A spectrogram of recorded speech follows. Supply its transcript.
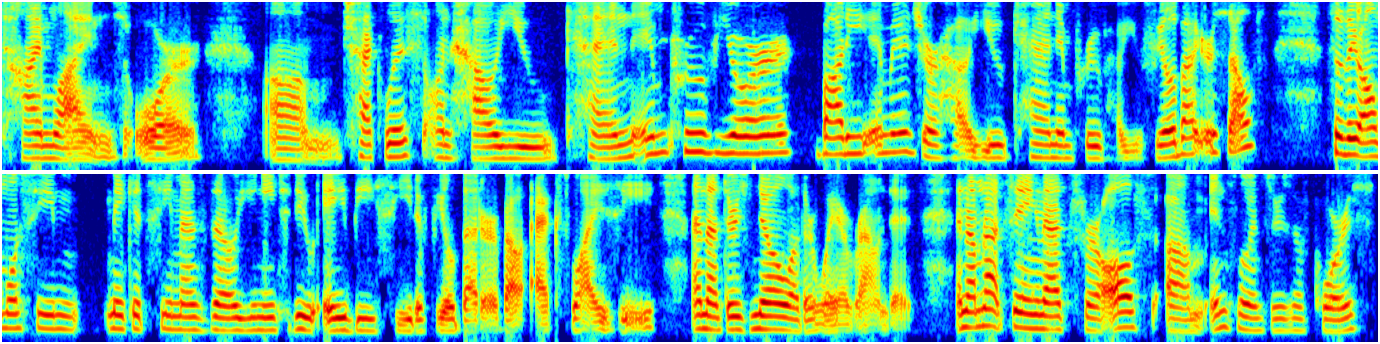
timelines or um, checklists on how you can improve your body image or how you can improve how you feel about yourself. So they almost seem make it seem as though you need to do A, B, C to feel better about X, Y, Z, and that there's no other way around it. And I'm not saying that's for all um, influencers, of course,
